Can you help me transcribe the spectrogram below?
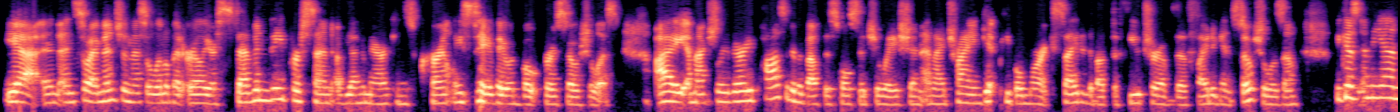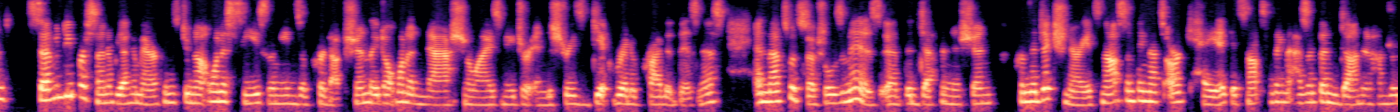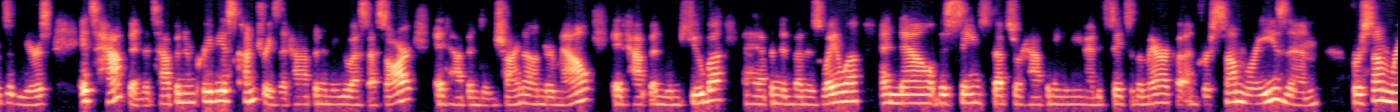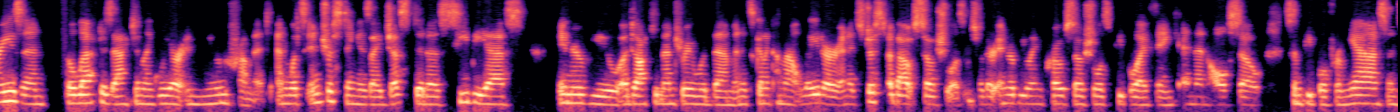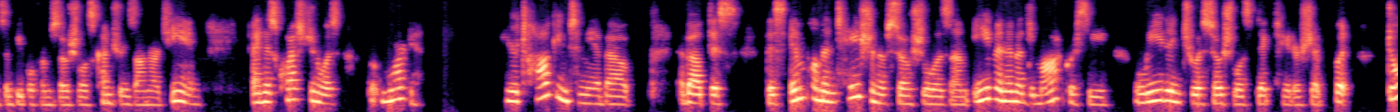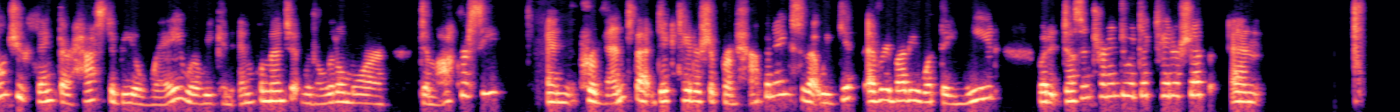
Yeah, and, and so I mentioned this a little bit earlier. 70% of young Americans currently say they would vote for a socialist. I am actually very positive about this whole situation, and I try and get people more excited about the future of the fight against socialism because, in the end, 70% of young Americans do not want to seize the means of production. They don't want to nationalize major industries, get rid of private business. And that's what socialism is uh, the definition from the dictionary. It's not something that's archaic. It's not something that hasn't been done in hundreds of years. It's happened. It's happened in previous countries. It happened in the USSR. It happened in China under Mao. It happened in Cuba. It happened in Venezuela. And now the same steps are happening in the United States of America. And for some reason, for some reason, the left is acting like we are immune from it. And what's interesting is I just did a CBS interview a documentary with them and it's going to come out later and it's just about socialism. So they're interviewing pro-socialist people i think and then also some people from yes and some people from socialist countries on our team. And his question was but morgan you're talking to me about about this this implementation of socialism even in a democracy leading to a socialist dictatorship. But don't you think there has to be a way where we can implement it with a little more democracy and prevent that dictatorship from happening so that we get everybody what they need, but it doesn't turn into a dictatorship. And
